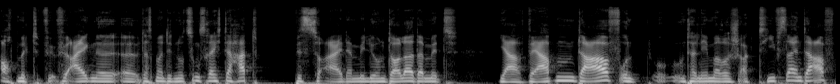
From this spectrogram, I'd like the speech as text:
auch mit für, für eigene, äh, dass man die Nutzungsrechte hat, bis zu einer Million Dollar, damit ja, werben darf und unternehmerisch aktiv sein darf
